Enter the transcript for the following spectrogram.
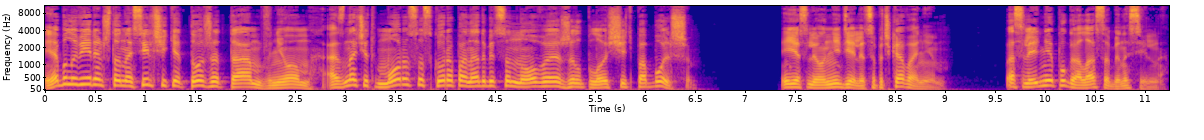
Я был уверен, что носильщики тоже там, в нем, а значит, Моросу скоро понадобится новая жилплощадь побольше. Если он не делится почкованием. Последнее пугало особенно сильно.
